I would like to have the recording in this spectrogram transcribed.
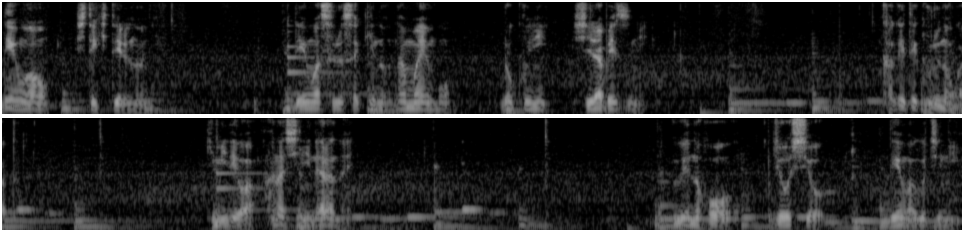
電話をしてきてるのに電話する先の名前もろくに調べずにかけてくるのかと。君では話にならない。上の方上司を電話口に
